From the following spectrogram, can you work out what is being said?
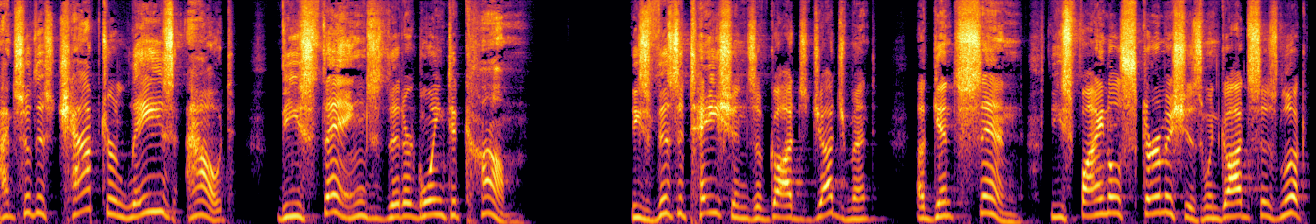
And so this chapter lays out these things that are going to come, these visitations of God's judgment against sin, these final skirmishes when God says, Look,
